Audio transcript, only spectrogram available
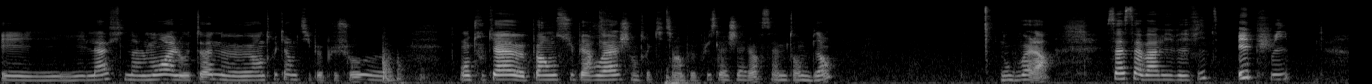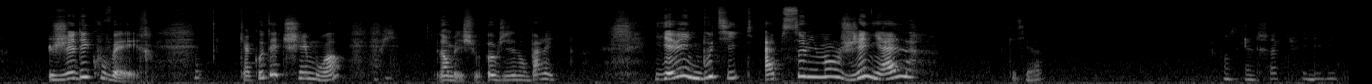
Et là, finalement, à l'automne, un truc un petit peu plus chaud. en tout cas, pas en super wash, un truc qui tient un peu plus la chaleur, ça me tente bien. Donc voilà, ça, ça va arriver vite. Et puis, j'ai découvert qu'à côté de chez moi, non mais je suis obligée d'en parler, il y avait une boutique absolument géniale. Qu'est-ce qu'il y a? Je pense qu'il y a le chat qui fait des bêtises.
